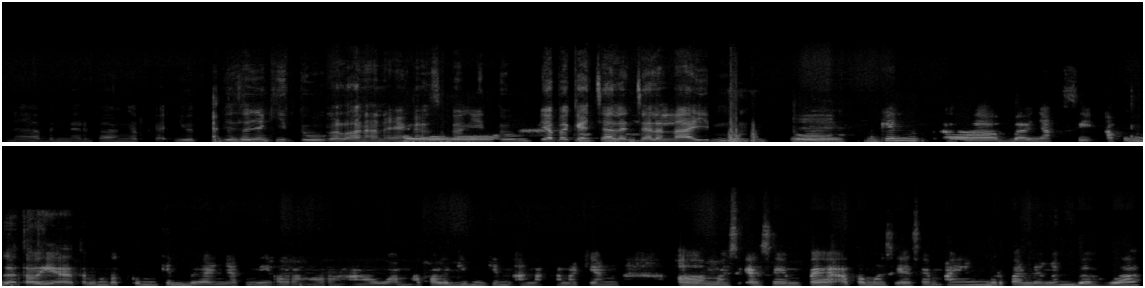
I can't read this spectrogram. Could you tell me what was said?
Nah, benar banget Kak Yud. Biasanya gitu kalau anak-anak yang nggak oh. suka itu dia pakai jalan-jalan lain. Oh. Mungkin uh, banyak sih, aku nggak tahu ya, tapi menurutku mungkin banyak nih orang-orang awam, apalagi mungkin anak-anak yang uh, masih SMP atau masih SMA yang berpandangan bahwa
